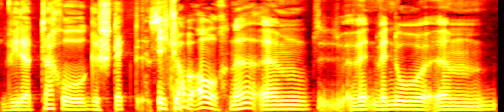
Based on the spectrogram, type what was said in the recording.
wie der Tacho gesteckt ist. Ich glaube auch, ne? Ähm, wenn, wenn du, ähm,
